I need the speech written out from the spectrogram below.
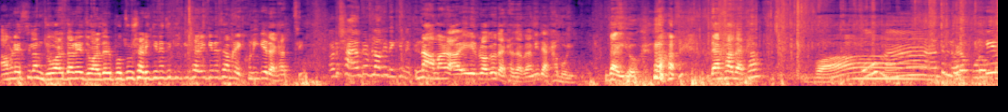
আমরা এসেছিলাম জোয়ারদারে। জোয়ারদারে প্রচুর শাড়ি কিনেছে। কি কি শাড়ি কিনেছে আমরা এক্ষুনি গিয়ে দেখাচ্ছি। ওটা সায়কের ব্লগে দেখে নেবে। না আমার এর ব্লগেও দেখা যাবে। আমি দেখাবই। যাই হোক। দেখা দেখা। ও মা বাহ। তো লক্ষ্মীর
